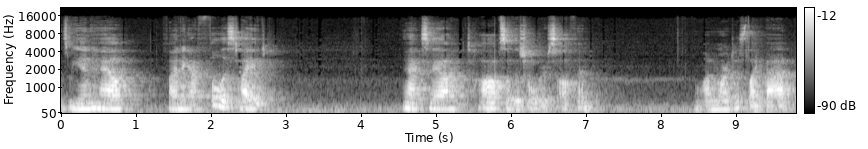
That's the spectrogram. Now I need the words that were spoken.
As we inhale, finding our fullest height Exhale, tops of the shoulders soften. One more just like that.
